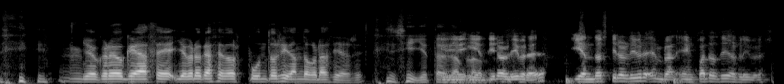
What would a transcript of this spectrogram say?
Yo creo que hace, yo creo que hace dos puntos y dando gracias. ¿eh? sí, yo Y, y en tiros libres, ¿eh? Y en dos tiros libres, en, plan- en cuatro tiros libres.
